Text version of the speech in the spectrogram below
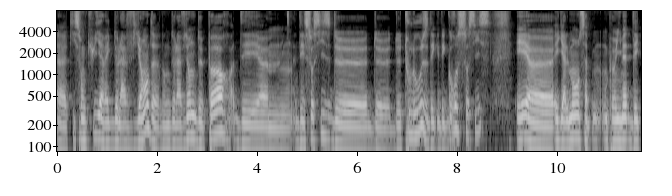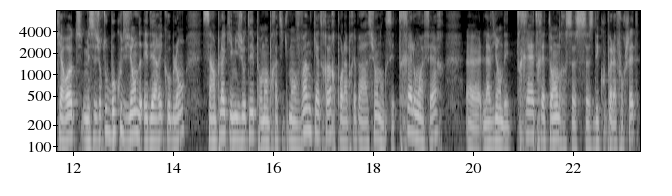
Euh, qui sont cuits avec de la viande, donc de la viande de porc, des, euh, des saucisses de, de, Toulouse, des, grosses saucisses, et euh, également on peut y mettre des carottes, mais c'est surtout beaucoup de viande et des haricots blancs. C'est un plat qui est mijoté pendant pratiquement 24 heures pour la préparation, donc c'est très long à faire. la viande est très très tendre, ça, se découpe à la fourchette.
